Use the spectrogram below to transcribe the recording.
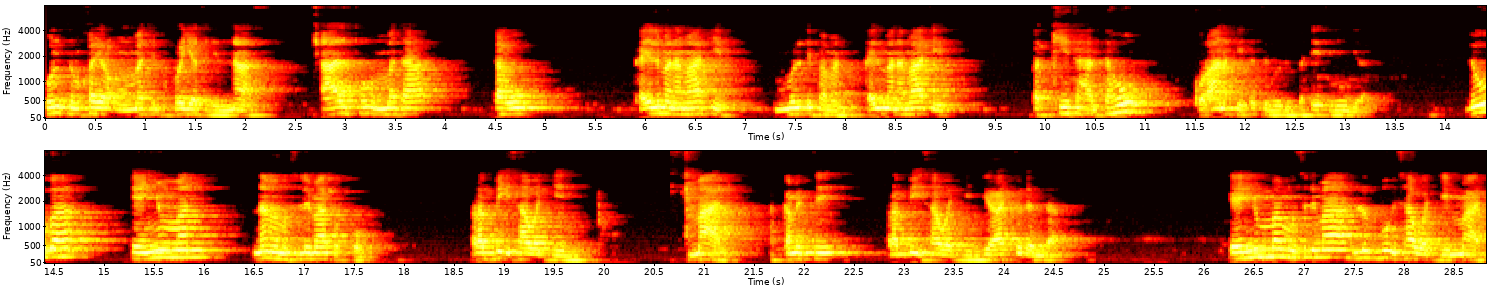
كنتم خير أمة بقرية للناس. شالتوا أمة تهو. كإلما نماتي ملتفة من. كإلما نماتي فكيتها انتهو القرآن في ستي نوبوسيجا دوبا إن يمن nama muslimaa tokko rabbi isaa wajjiin maali akkamitti rabbi isaa wajjiin jiraachuu danda'a? Eenyummaan muslimaa lubbuu isaa wajjiin maali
